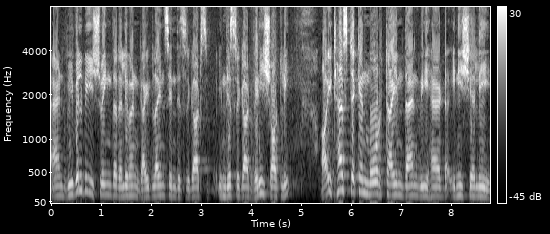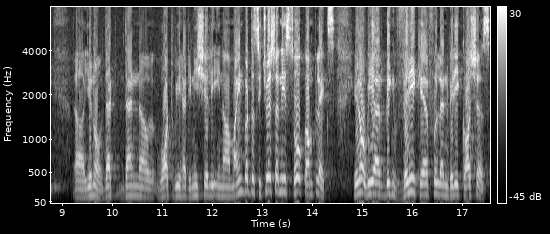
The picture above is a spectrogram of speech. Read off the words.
and we will be issuing the relevant guidelines in this regards, in this regard very shortly. Uh, it has taken more time than we had initially, uh, you know, that than uh, what we had initially in our mind. But the situation is so complex. You know, we are being very careful and very cautious.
